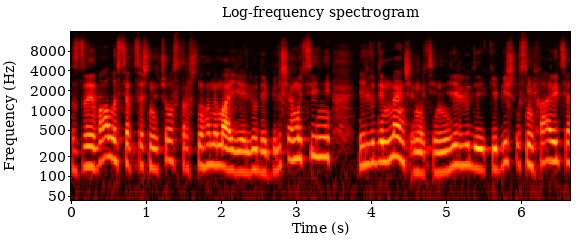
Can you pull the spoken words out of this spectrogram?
Здавалося б, це ж нічого страшного немає. Є люди більш емоційні, є люди менш емоційні, є люди, які більш усміхаються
